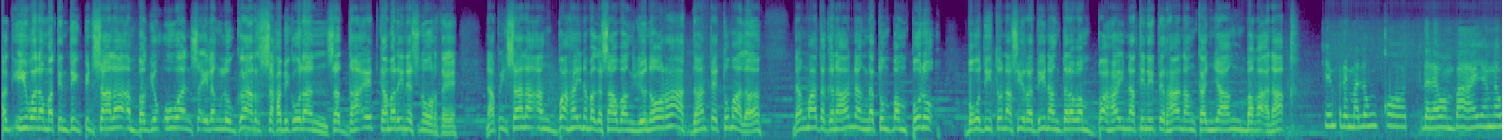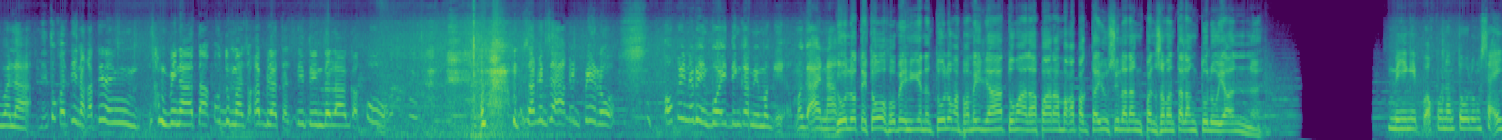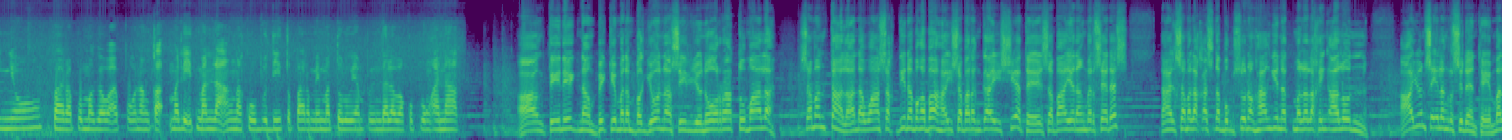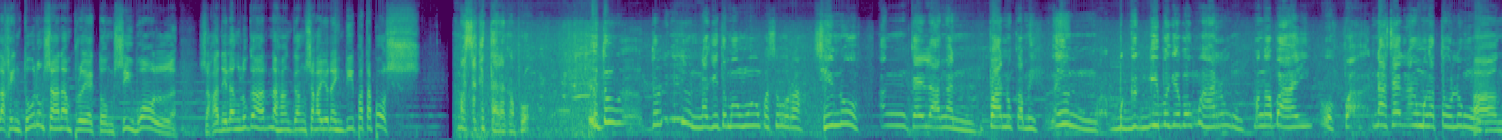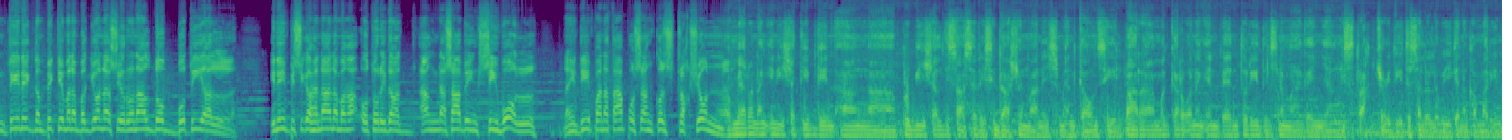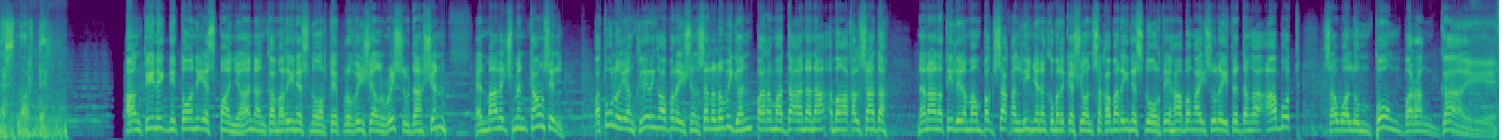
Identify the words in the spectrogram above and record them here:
Nag-iwan ng matinding pinsala ang bagyong uwan sa ilang lugar sa Kabikulan sa Daet, Camarines Norte. Napinsala ang bahay ng mag-asawang Leonora at Dante Tumala nang madaganan ng natumbang puno. Bukod dito nasira din ang dalawang bahay na tinitirhan ng kanyang mga anak. Siyempre malungkot, dalawang bahay ang nawala. Dito kasi nakatira yung binata ko, duma sa kabila, tapos dito yung dalaga ko. Masakit sa akin pero okay na rin, buhay din kami mag- mag-anak. Dulot nito, humihingi ng tulong ang pamilya Tumala para makapagtayo sila ng pansamantalang tuluyan. Humihingi po ako ng tulong sa inyo para po magawa po ng maliit man lang na kubo dito para may matuluyan po yung dalawa ko pong anak. Ang tinig ng biktima ng bagyo na si Leonora Tumala. Samantala, nawasak din ang mga bahay sa Barangay 7 sa bayan ng Mercedes dahil sa malakas na bugso ng hangin at malalaking alon. Ayon sa ilang residente, malaking tulong sana ang proyektong seawall sa kanilang lugar na hanggang sa ngayon ay hindi pa tapos. Masakit talaga po. Ito, tulad ngayon, nakita ang mga basura. Sino ang kailangan? Paano kami? Ngayon, bagibagibang mga harong, mga bahay. O, pa, nasaan ang mga tulong? Ang tinig ng biktima ng bagyo na si Ronaldo Butial. Iniimbisigahan na ng mga otoridad ang nasabing seawall na hindi pa natapos ang konstruksyon. Uh, meron ang initiative din ang uh, Provincial Disaster Reduction Management Council para magkaroon ng inventory din sa mga ganyang structure dito sa lalawigan ng Camarines Norte. Ang tinig ni Tony Espanya ng Camarines Norte Provincial Risk Reduction and Management Council. Patuloy ang clearing operation sa lalawigan para madaanan na ang mga kalsada. Nananatili namang bagsak ang linya ng komunikasyon sa Camarines Norte habang isolated na nga abot sa 80 barangay.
